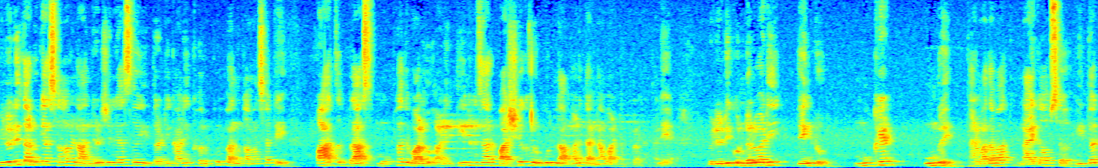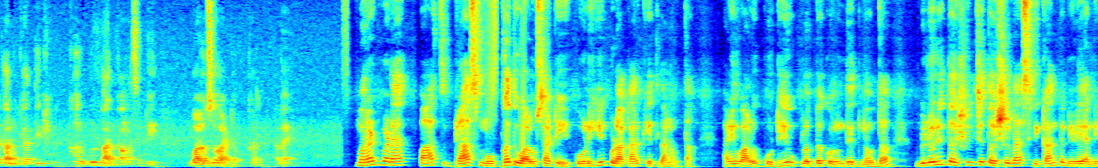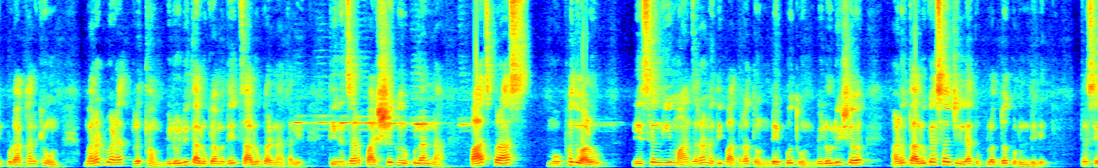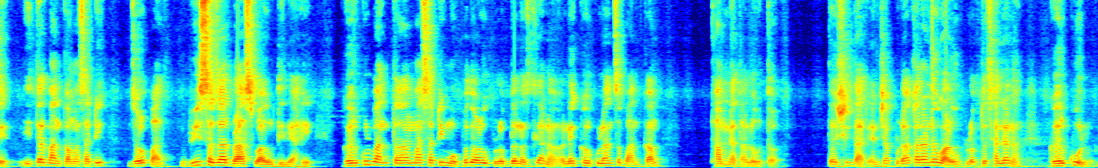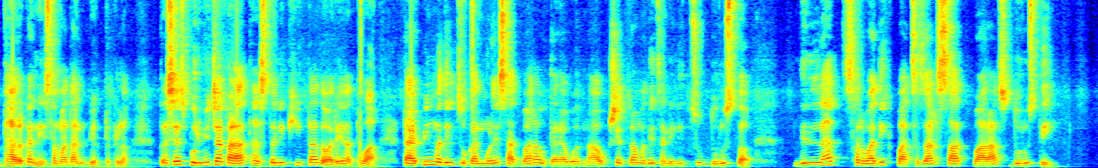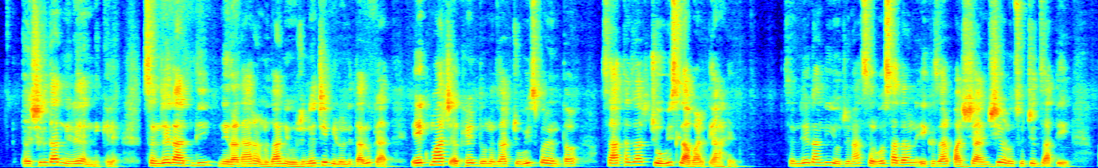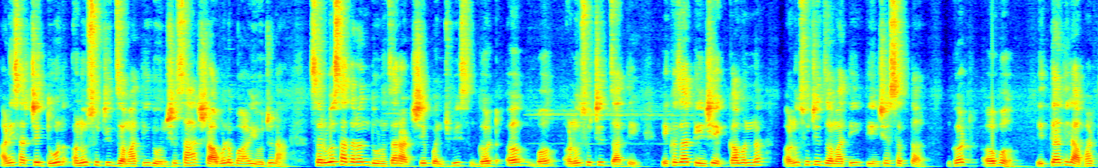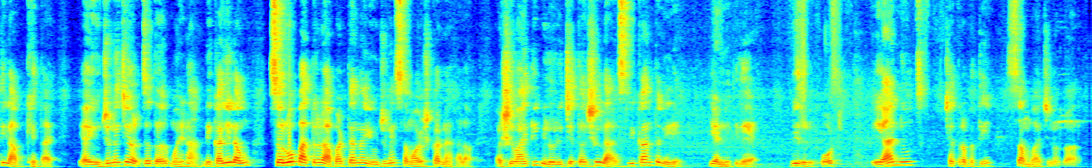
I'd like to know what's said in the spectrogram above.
विलोली तालुक्यासह नांदेड जिल्ह्यासह इतर ठिकाणी घरकुल बांधकामासाठी पाच ब्रास मोफत वाळू आणि तीन हजार पाचशे घरकुल लाभार्थ्यांना वाटप करण्यात आले आहे. विलोली कुंडलवाडी देंगडूर मुखेड उमरे धर्मादाबाद नायगावसह इतर तालुक्यात देखील घरकुल बांधकामासाठी वाळूचं वाटप करण्यात आलं आहे मराठवाड्यात पाच ब्रास मोफत वाळूसाठी कोणीही पुढाकार घेतला नव्हता. आणि वाळू कुठेही उपलब्ध करून देत नव्हतं. बिलोली तहसीलचे तहसीलदार श्रीकांत निळे यांनी पुढाकार घेऊन मराठवाड्यात प्रथम बिलोली तालुक्यामध्ये चालू करण्यात आले. तीन हजार पाचशे घरकुलांना पाच ब्रास मोफत वाळू एसंगी मांजरा नदी पात्रातून डेपोतून बिलोली शहर आणि तालुक्यासह जिल्ह्यात उपलब्ध करून दिले. तसेच इतर बांधकामासाठी जवळपास वीस हजार ब्रास वाळू दिले आहे. घरकुल बांधकामासाठी मोफत वाळू उपलब्ध नसल्यानं अनेक घरकुलांचं बांधकाम थांबण्यात आलं होतं. तहसीलदार यांच्या पुढाकारानं वाळू उपलब्ध झाल्यानं घरकुल धारकांनी समाधान व्यक्त केलं. तसेच पूर्वीच्या काळात हस्तलिखिताद्वारे अथवा टायपिंगमधील चुकांमुळे सातबारा उतार्यावर नाव क्षेत्रामध्ये झालेली चूक दुरुस्त जिल्ह्यात सर्वाधिक पाच हजार सात बारा दुरुस्ती तहसीलदार निळे यांनी केले. संजय गांधी निराधार अनुदान योजनेचे बिलोली तालुक्यात एक मार्च अखेर दोन हजार चोवीसपर्यंत सात हजार चोवीस लाभार्थी आहेत. संजय गांधी योजना सर्वसाधारण एक हजार पाचशे ऐंशी अनुसूचित जाती आणि सातशे दोन अनुसूचित जमाती दोनशे सहा श्रावण बाळ योजना सर्वसाधारण दोन हजार आठशे पंचवीस गट अ ब अनुसूचित जाती एक हजार तीनशे एक्कावन्न अनुसूचित जमाती तीनशे सत्तर गट अ ब इत्यादी लाभार्थी लाभ घेत आहेत. या योजनेचे अर्ज दर महिना निकाली लावून सर्व पात्र लाभार्थ्यांना योजनेत समावेश करण्यात आला. अशी माहिती बिलोलीचे तहसीलदार श्रीकांत निळे यांनी दिली आहे. bureau report A I news Chhatrapati Sambhajinagar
